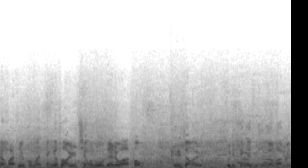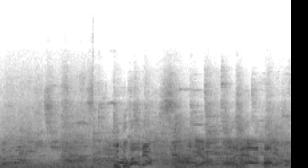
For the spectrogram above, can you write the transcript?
핸드폰이랑 마실 것만 챙겨서 1층으로 내려와서 일정을 브리핑 해주신다고 합니다. 유튜브 하세요? 아니요 저는 그냥 게임 보고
